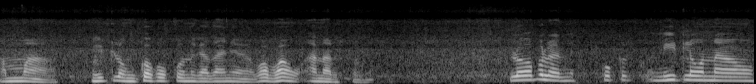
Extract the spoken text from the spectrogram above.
అమ్మ నీటిలో ఇంకో కుక్క ఉంది కదా అని వా అని అరుస్తుంది. లోపల కుక్క నీటిలో ఉన్న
